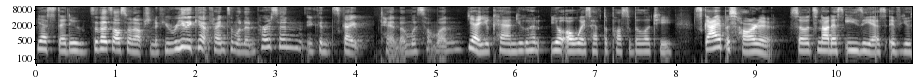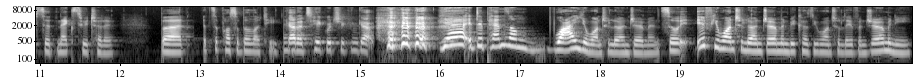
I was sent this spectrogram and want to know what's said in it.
Yes, they do. So that's also an option. If you really can't find someone in person, you can Skype tandem with someone. Yeah, you can. You can you always have the possibility. Skype is harder, so it's not as easy as if you sit next to each other but it's a possibility. Gotta take what you can get. yeah, it depends on why you want to learn German. So if you want to learn German because you want to live in Germany,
